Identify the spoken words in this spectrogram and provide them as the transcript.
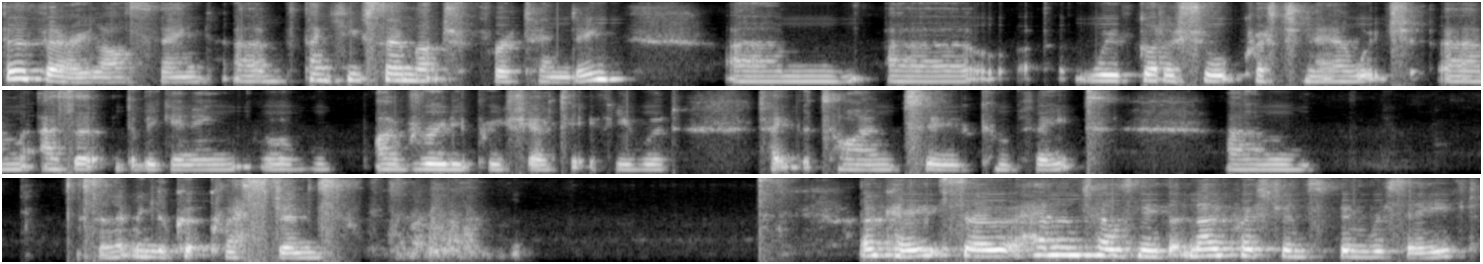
the very last thing, thank you so much for attending. Um, uh, we've got a short questionnaire which um, as at the beginning I'd really appreciate it if you would take the time to complete. Um, so let me look at questions. Okay, so Helen tells me that no questions have been received.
